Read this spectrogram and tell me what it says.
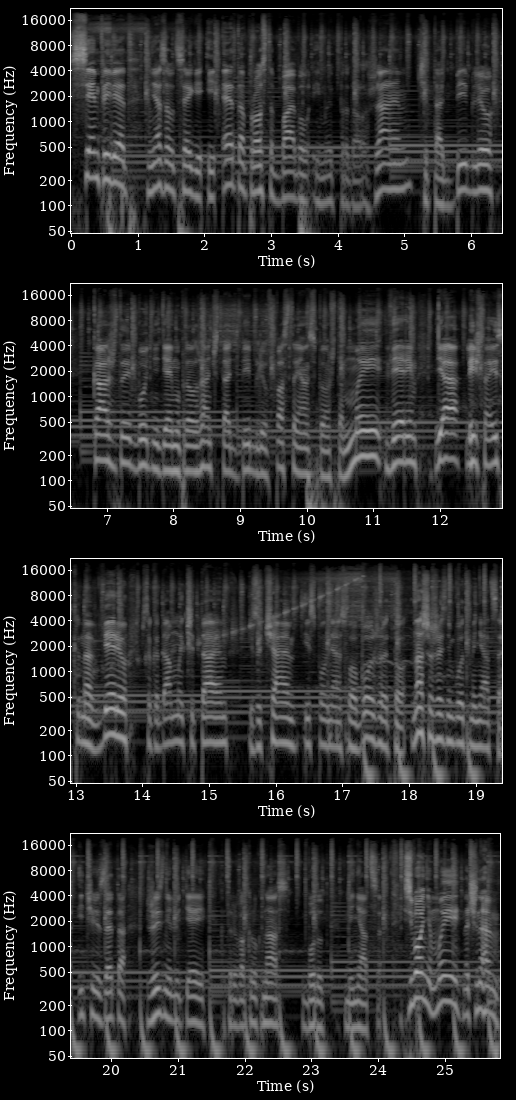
Всем привет! Меня зовут Сеги, и это просто Байбл, и мы продолжаем читать Библию. Каждый будний день мы продолжаем читать Библию в постоянстве, потому что мы верим, я лично искренне верю, что когда мы читаем, изучаем, исполняем Слово Божие, то наша жизнь будет меняться, и через это жизни людей, которые вокруг нас, будут меняться. Сегодня мы начинаем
